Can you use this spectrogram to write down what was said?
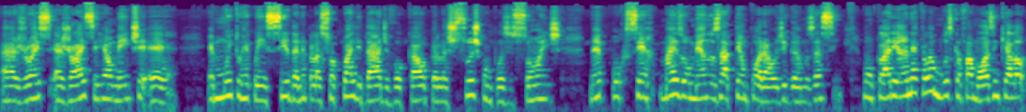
a Joyce, a Joyce realmente é, é muito reconhecida né, pela sua qualidade vocal, pelas suas composições, né, por ser mais ou menos atemporal, digamos assim. Bom, Clariana é aquela música famosa em que ela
